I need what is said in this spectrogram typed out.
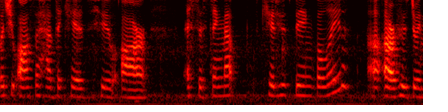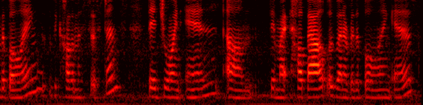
but you also have the kids who are assisting that kid who's being bullied uh, or who's doing the bullying. We call them assistants. They join in. Um, they might help out with whatever the bullying is.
